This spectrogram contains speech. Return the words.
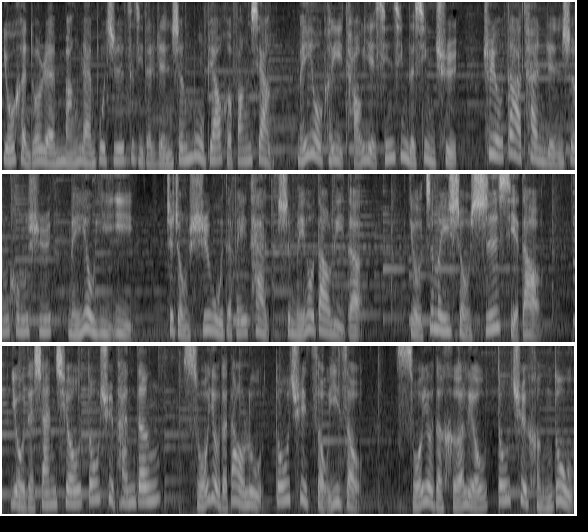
有很多人茫然不知自己的人生目标和方向，没有可以陶冶心性的兴趣，却又大叹人生空虚，没有意义。这种虚无的悲叹是没有道理的。有这么一首诗写道：“有的山丘都去攀登，所有的道路都去走一走，所有的河流都去横渡，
